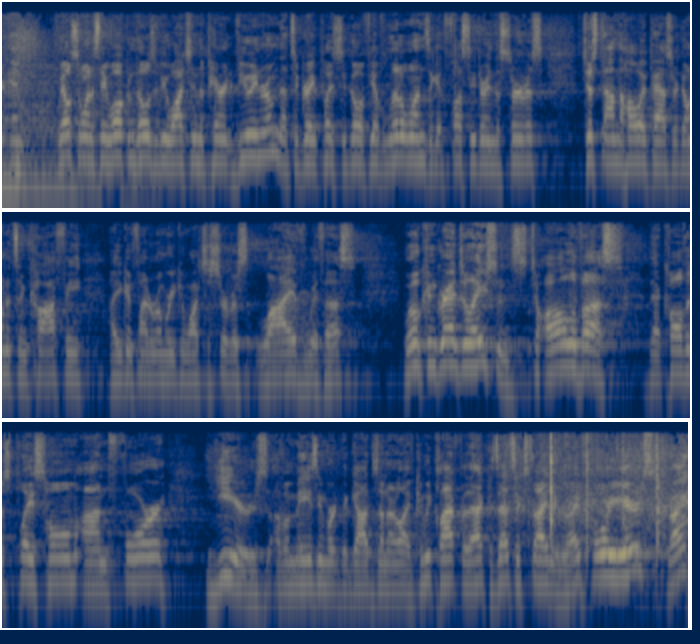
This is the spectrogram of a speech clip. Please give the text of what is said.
here. And we also want to say welcome to those of you watching the parent viewing room. That's a great place to go. If you have little ones that get fussy during the service, just down the hallway past our donuts and coffee, uh, you can find a room where you can watch the service live with us. Well, congratulations to all of us that call this place home on four years of amazing work that God's done in our life. Can we clap for that? Because that's exciting, right? Four years, right?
